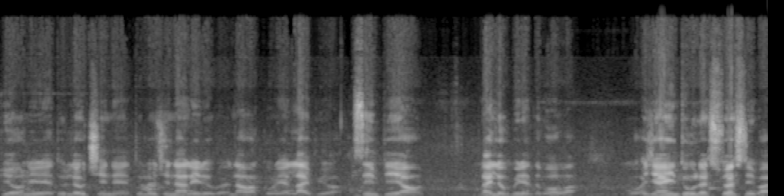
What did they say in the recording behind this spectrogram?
ပျော်နေတယ်သူလှုပ်ချင်တယ်သူလှုပ်ချင်တာလေးတွေပဲနောက်ကကိုရီးယားလိုက်ပြီးတော့အဆင်ပြေအောင်လိုက်လုပ်ပေးတဲ့သဘောပါဟိုအရင်သူ့ကိုလည်း stress တွေပါ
